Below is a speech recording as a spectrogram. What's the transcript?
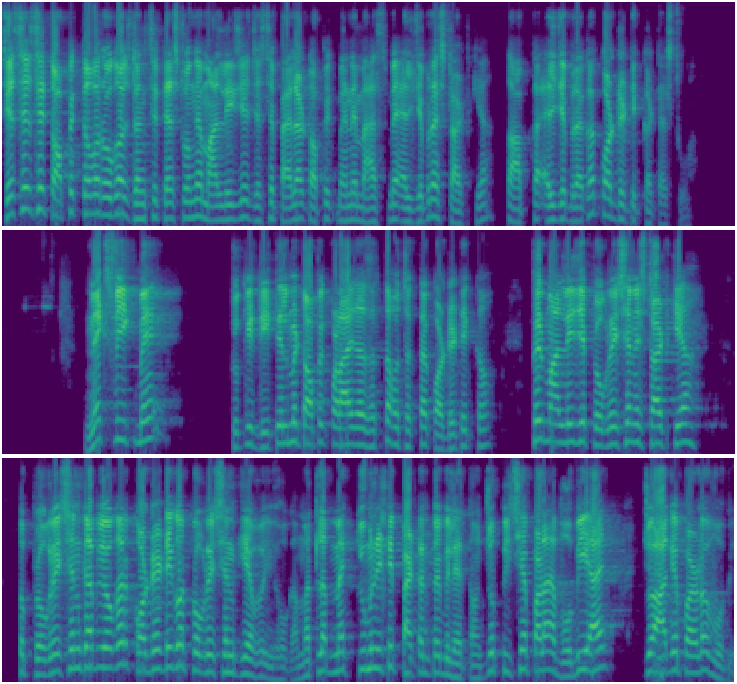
जैसे जैसे टॉपिक कवर होगा, उस ढंग से टेस्ट होंगे। मान लीजिए, जैसे पहला टॉपिक मैंने मैथ्स में एल्जेब्रा स्टार्ट किया तो आपका एल्जेब्रा का क्वाड्रेटिक का टेस्ट हुआ। नेक्स्ट वीक में, क्योंकि डिटेल में टॉपिक पढ़ाया जा सकता, हो सकता है क्वाड्रेटिक का फिर मान लीजिए प्रोग्रेशन स्टार्ट किया तो प्रोग्रेशन का भी होगा क्वाड्रेटिक और प्रोग्रेशन की भी होगा। मतलब मैं क्यूमुलेटिव पैटर्न पे भी लेता हूँ। जो पीछे पढ़ा है, वो भी आए, जो आगे पढ़ रहा है, वो भी।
